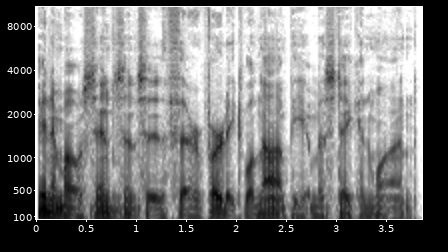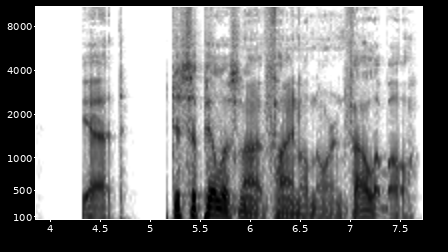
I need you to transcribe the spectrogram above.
And in most instances, their verdict will not be a mistaken one. Yet, this appeal is not final nor infallible,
